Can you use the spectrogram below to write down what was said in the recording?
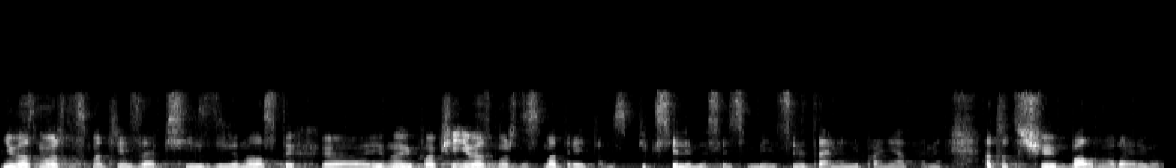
невозможно смотреть записи из 90-х, и, ну, их вообще невозможно смотреть там с пикселями, с этими цветами непонятными, а тут еще и Балмер орет.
